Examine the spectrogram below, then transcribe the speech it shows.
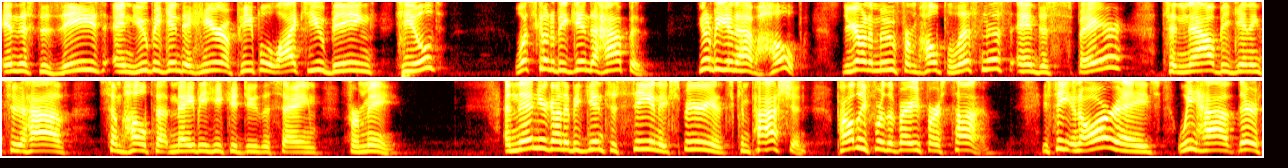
in this disease, and you begin to hear of people like you being healed? What's going to begin to happen? You're going to begin to have hope. You're going to move from hopelessness and despair to now beginning to have some hope that maybe he could do the same for me. And then you're going to begin to see and experience compassion, probably for the very first time. You see, in our age, we have there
